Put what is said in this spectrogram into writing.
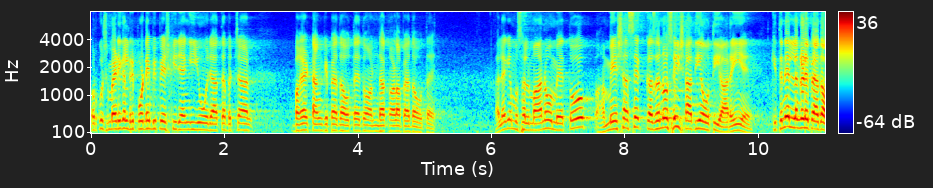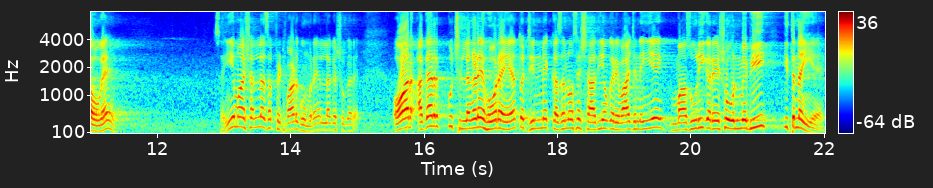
और कुछ मेडिकल रिपोर्टें भी पेश की जाएँगी, यूँ हो जाता है, बच्चा बगैर टांग के पैदा होता है तो अंधा काड़ा पैदा होता है। हालाँकि मुसलमानों में तो हमेशा से कज़नों से ही शादियाँ होती आ रही हैं। कितने लंगड़े पैदा हो गए। सही है, माशाल्लाह, सब फिटफाट घूम रहे हैं, अल्लाह का शुक्र है। और अगर कुछ लंगड़े हो रहे हैं तो जिनमें कज़नों से शादियों का रिवाज नहीं है, माजूरी का रेशो उनमें भी इतना ही है।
